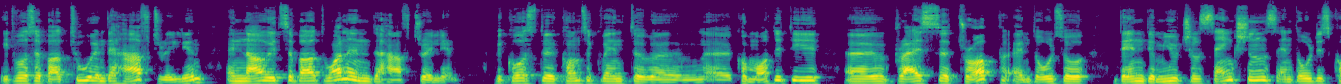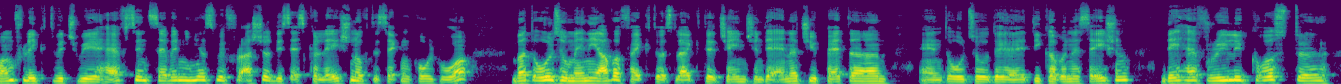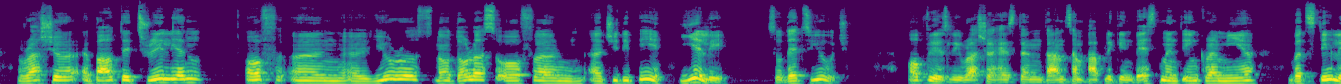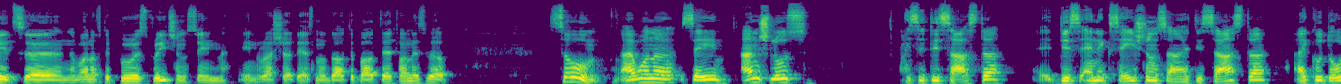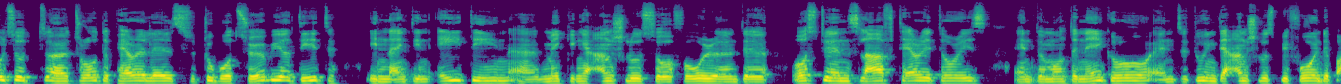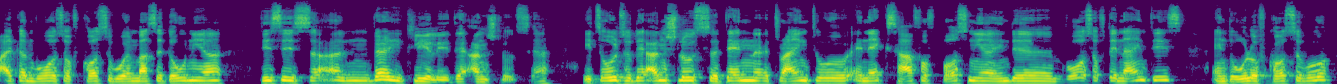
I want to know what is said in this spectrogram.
It was about two and a half trillion, and now it's about one and a half trillion because the consequent um, uh, commodity uh, price drop and also then the mutual sanctions and all this conflict which we have since seven years with Russia, this escalation of the Second Cold War, but also many other factors like the change in the energy pattern and also the decarbonization, they have really cost uh, Russia about a trillion of um, uh, euros, no dollars of um, uh, GDP yearly. So that's huge. Obviously, Russia has then done some public investment in Crimea, but still it's uh, one of the poorest regions in, in Russia. There's no doubt about that one as well. So I want to say Anschluss is a disaster. These annexations are a disaster. I could also uh, draw the parallels to what Serbia did in 1918, uh, making an Anschluss of all uh, the Austrian Slav territories and Montenegro and doing the Anschluss before in the Balkan wars of Kosovo and Macedonia. This is uh, very clearly the Anschluss. Yeah? It's also the Anschluss uh, then uh, trying to annex half of Bosnia in the wars of the 90s and all of Kosovo.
